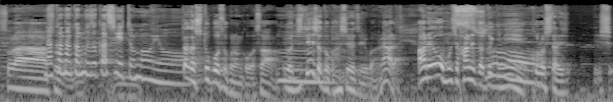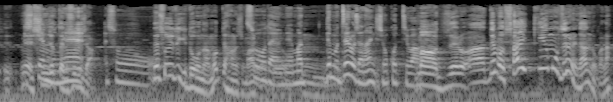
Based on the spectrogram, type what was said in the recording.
そりゃなかなか難しいと思うよ。ただ首都高速なんかはさ、要は自転車とか走るやついるからねあれ。あれをもし跳ねた時に殺したりし、ね、死んじゃったりするじゃん、そう。でそういう時どうなの？って話もあるそうだよね、まあうん。でもゼロじゃないんでしょ？こっちは、まあゼロ。あでも最近はもうゼロになるのかな？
